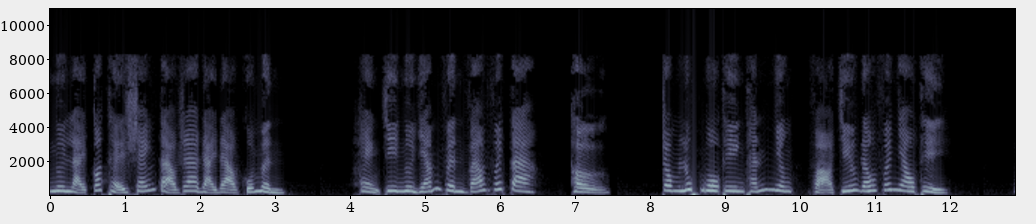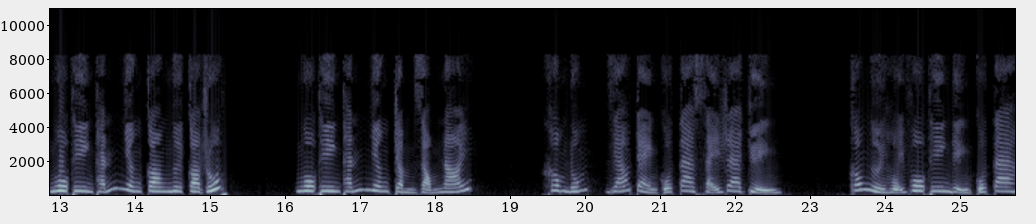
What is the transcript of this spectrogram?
Ngươi lại có thể sáng tạo ra đại đạo của mình. Hèn chi ngươi dám vinh váo với ta. Hừ. Trong lúc ngô thiên thánh nhân, võ chiếu đấu với nhau thì. Ngô thiên thánh nhân con ngươi co rút. Ngô thiên thánh nhân trầm giọng nói. Không đúng, giáo tràng của ta xảy ra chuyện. Có người hủy vô thiên điện của ta.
